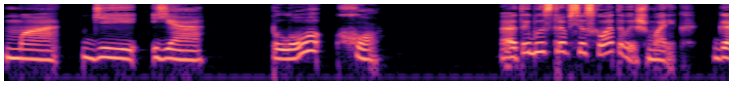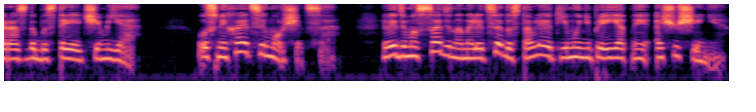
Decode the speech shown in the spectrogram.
Магия плохо. А ты быстро все схватываешь, Марик, гораздо быстрее, чем я. Усмехается и морщится. Видимо, ссадины на лице доставляют ему неприятные ощущения.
